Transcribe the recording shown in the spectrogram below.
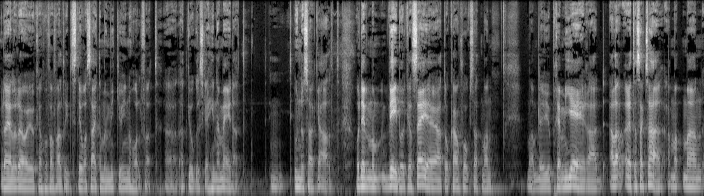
Och det gäller då ju kanske framförallt riktigt stora sajter med mycket innehåll för att, eh, att Google ska hinna med att. Undersöka allt. Och det man, vi brukar säga är att då kanske också att man man blir ju premierad, eller rättare sagt så här. Man, man,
